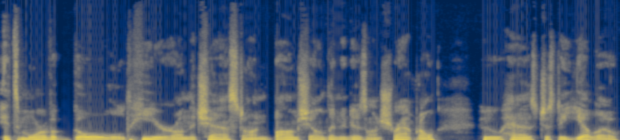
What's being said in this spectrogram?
it's more of a gold here on the chest on Bombshell than it is on Shrapnel, who has just a yellow.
